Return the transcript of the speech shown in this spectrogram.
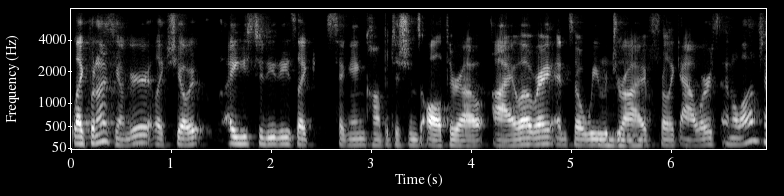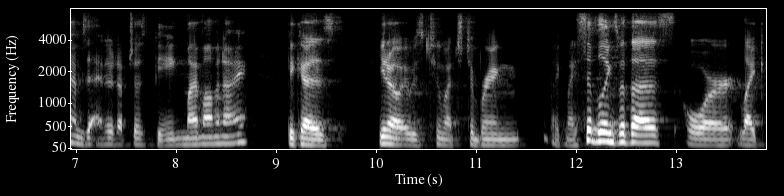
like when I was younger, like she always, I used to do these like singing competitions all throughout Iowa, right? And so we would Mhm. drive for like hours, and a lot of times it ended up just being my mom and I because you know it was too much to bring like my siblings with us or like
